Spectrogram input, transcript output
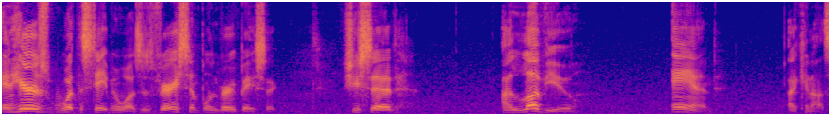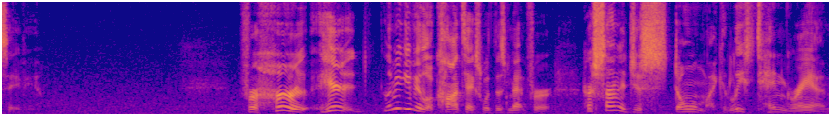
and here's what the statement was it's very simple and very basic. She said, I love you, and I cannot save you. For her, here, let me give you a little context what this meant for her. Her son had just stolen like at least 10 grand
